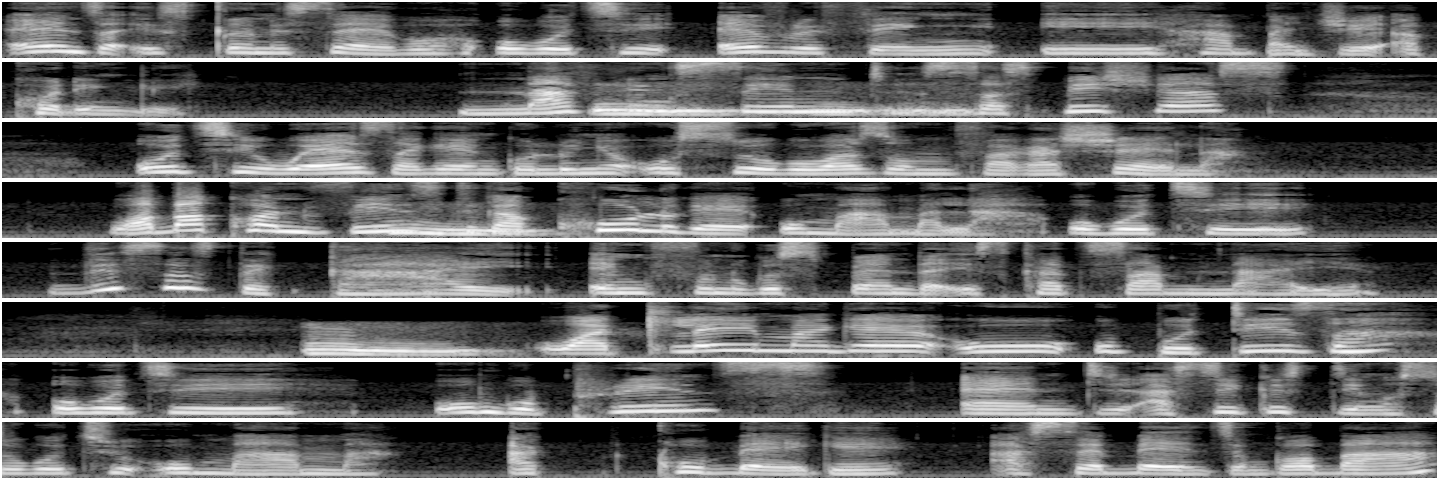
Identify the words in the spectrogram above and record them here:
enza isiqiniseko ukuthi everything ihamba nje accordingly. Nothing mm, seemed mm, suspicious. Uthi weza ke ngolunye usuku wazomvakashela. Waba convinced mm. kakhulu ke umama la ukuthi this is the guy engifuna ukuspenda isikhathi sami naye. Mm. Waclaima ke u- ubhutiza ukuthi ungu prince and asikho isidingo sokuthi umama aqhubeke asebenze ngoba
